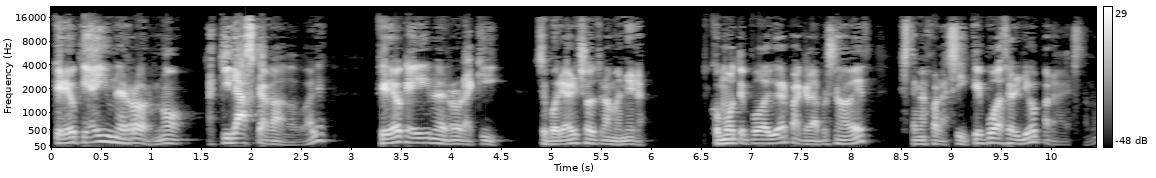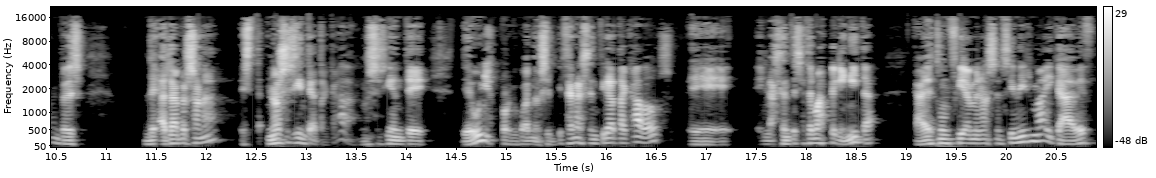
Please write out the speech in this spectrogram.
creo que hay un error, no, aquí la has cagado, ¿vale? Creo que hay un error aquí. Se podría haber hecho de otra manera. ¿Cómo te puedo ayudar para que la próxima vez esté mejor así? ¿Qué puedo hacer yo para esto? ¿no? Entonces, otra persona no se siente atacada, no se siente de uñas, porque cuando se empiezan a sentir atacados, eh, la gente se hace más pequeñita, cada vez confía menos en sí misma y cada vez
